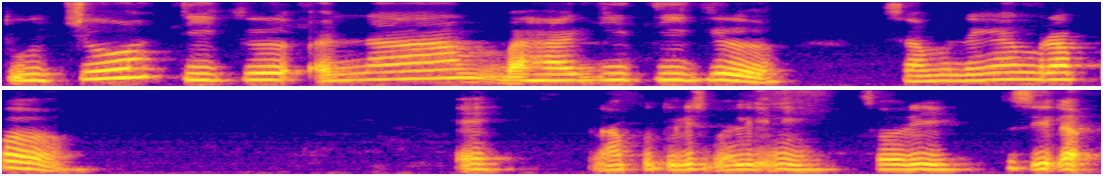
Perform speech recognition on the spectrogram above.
Tujuh, tiga, enam bahagi tiga. Sama dengan berapa? Eh, kenapa tulis balik ni? Sorry, tersilap.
